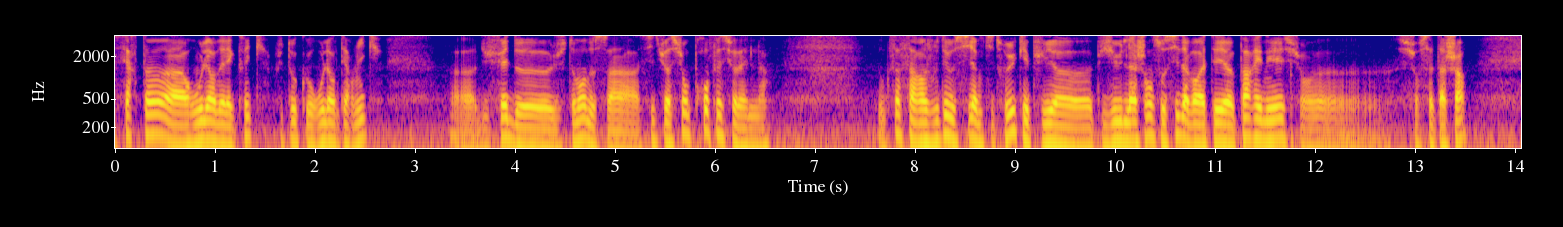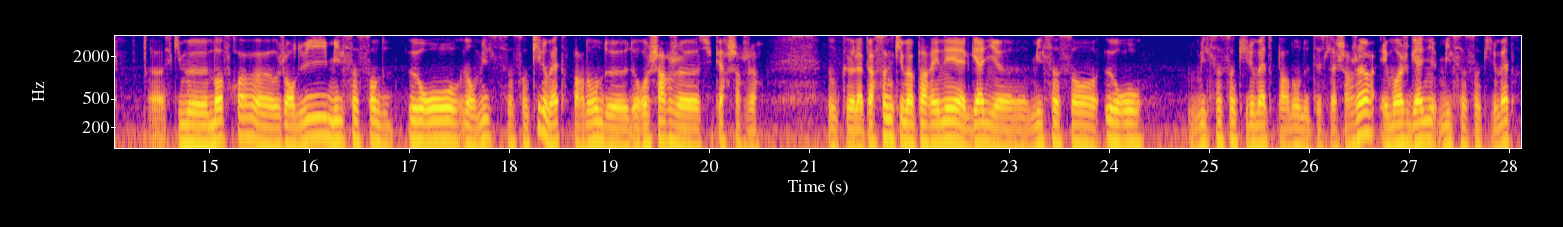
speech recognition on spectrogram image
certains à rouler en électrique plutôt que rouler en thermique, du fait de justement de sa situation professionnelle. Donc ça, ça a rajouté aussi un petit truc. Et puis, euh, puis j'ai eu de la chance aussi d'avoir été euh, parrainé sur, euh, sur cet achat. ce qui me m'offre aujourd'hui 1500 euros, non 1500 km pardon, de, recharge superchargeur. Donc la personne qui m'a parrainé, elle gagne 1500 euros, 1500 km pardon, de Tesla chargeur, et moi je gagne 1500 km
